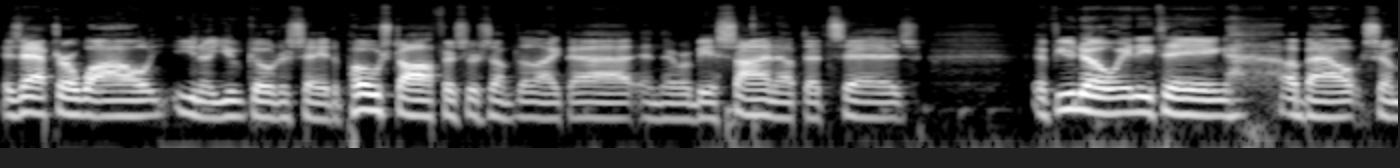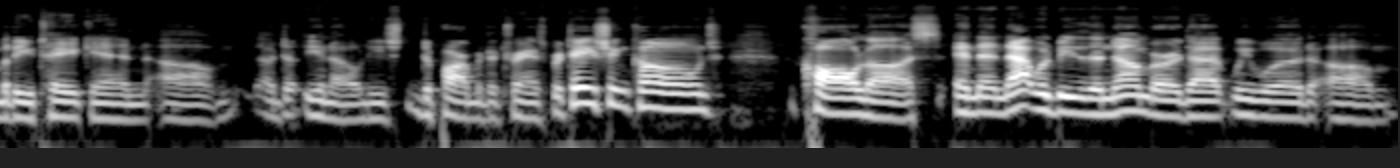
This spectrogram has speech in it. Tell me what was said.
is after a while, you know, you'd go to say the post office or something like that, and there would be a sign up that says, if you know anything about somebody taking, um, a, you know, these Department of Transportation cones, call us, and then that would be the number that we would um,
